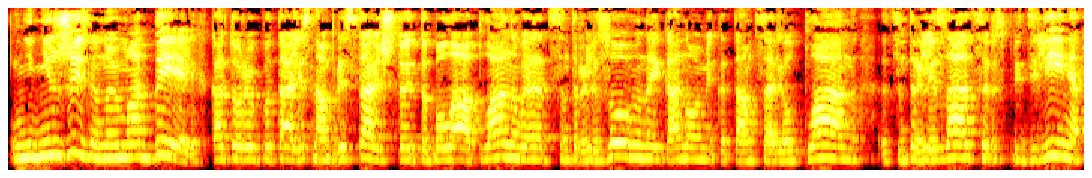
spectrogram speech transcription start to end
не, не жизненную модель, которую пытались нам представить, что это была плановая централизованная экономика, там царил план, централизация, распределение.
